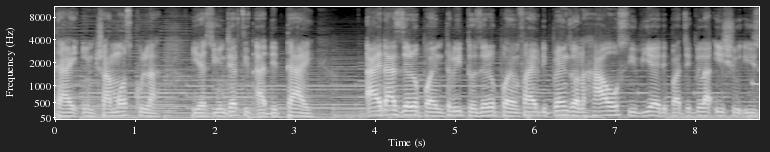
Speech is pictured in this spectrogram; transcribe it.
thigh intramuscular. Yes you inject it at the thigh. Either 0.3 to 0.5 depends on how severe the particular issue is.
